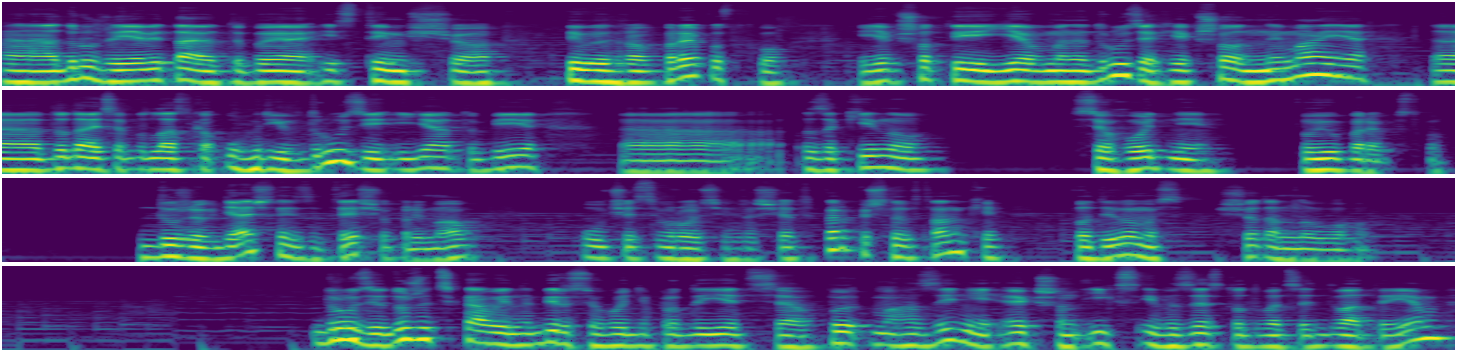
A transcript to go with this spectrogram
Е, Друже, я вітаю тебе із тим, що ти виграв перепустку. Якщо ти є в мене в друзях, якщо немає, е, додайся, будь ласка, у грі в друзі, і я тобі е, закину сьогодні твою перепустку. Дуже вдячний за те, що приймав участь в розіграші. А тепер пішли в танки, подивимось, що там нового. Друзі, дуже цікавий набір сьогодні продається в магазині Action X і VZ122 TM. Е,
